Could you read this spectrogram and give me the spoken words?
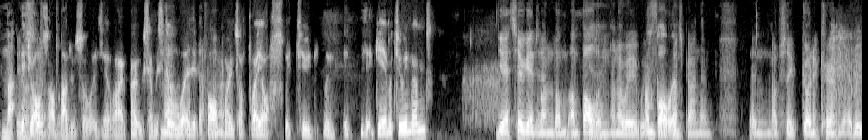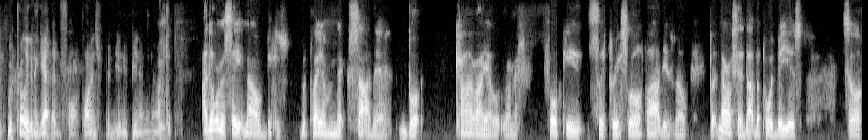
Matt, The Yeah. draw's not a bad result, is it? Like, like we said, we're still No, what is it? Four not. points off playoffs with two. With is it a game or two in hand? Yeah, two games in hand on, on Bolton. I know we're, we're On four Bolton. points behind them. And obviously, going at current rate, we, we're probably going to get them four points, but you, you never know. I don't want to say it now because we play them next Saturday, but Carlisle are on a fucking slippery slope, aren't they, as well? But now I've said that, they'll probably beat us. So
